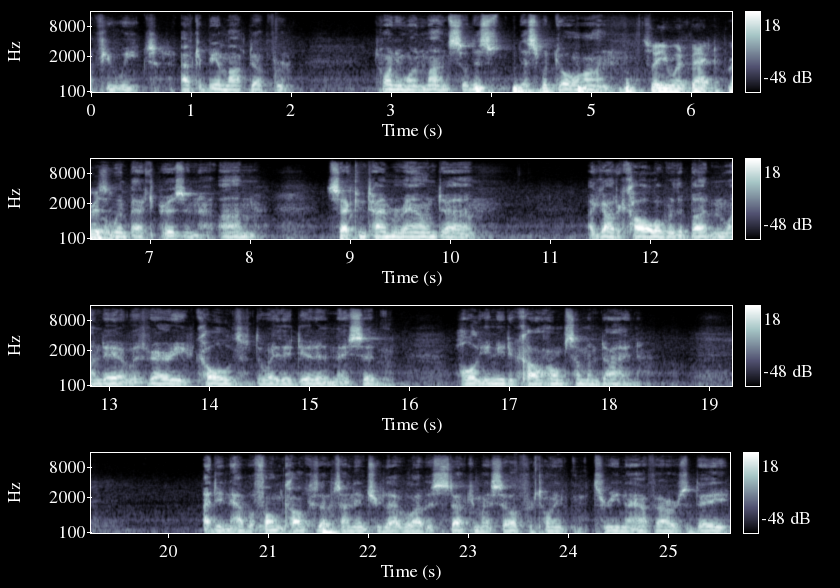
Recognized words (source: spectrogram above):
a few weeks after being locked up for 21 months. So this, this would go on. So you went back to I prison. went back to prison. Um, second time around, uh, I got a call over the button one day. It was very cold the way they did it, and they said, Hull, you need to call home. Someone died. I didn't have a phone call because I was on entry level. I was stuck in my cell for 23 and a half hours a day.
